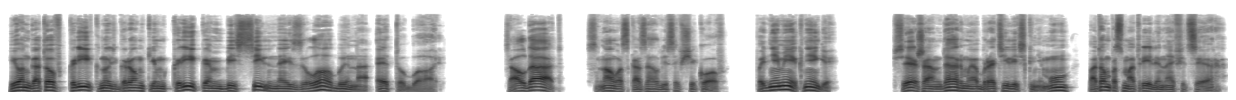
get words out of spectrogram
и он готов крикнуть громким криком бессильной злобы на эту боль. «Солдат!» — снова сказал Весовщиков. Подними книги». Все жандармы обратились к нему, потом посмотрели на офицера.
